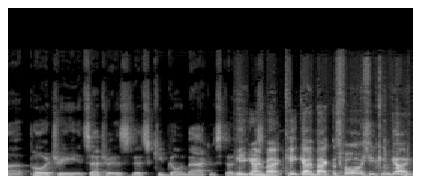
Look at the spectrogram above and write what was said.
uh, poetry, etc. Is just keep going back and studying. Keep going back. Keep going back as far as you can go.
